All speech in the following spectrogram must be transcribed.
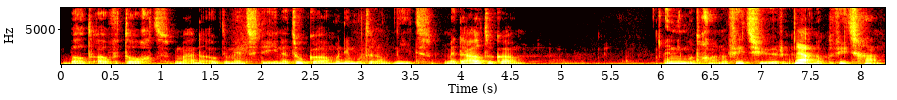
bootovertocht. Maar dan ook de mensen die hier naartoe komen, die moeten dan niet met de auto komen. En die moeten gewoon een fiets huren Ja. en op de fiets gaan.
